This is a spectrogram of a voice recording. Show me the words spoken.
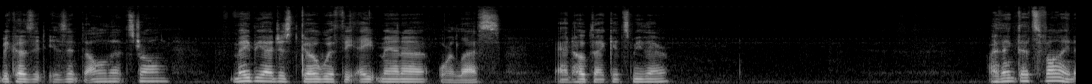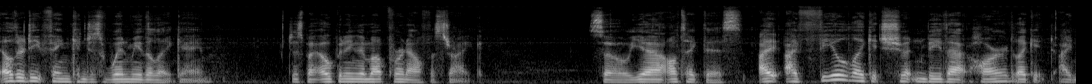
because it isn't all that strong. Maybe I just go with the 8 mana or less, and hope that gets me there. I think that's fine. Elder Deep can just win me the late game, just by opening them up for an Alpha Strike. So yeah, I'll take this. I, I feel like it shouldn't be that hard, like it I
